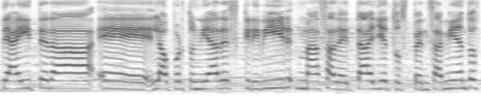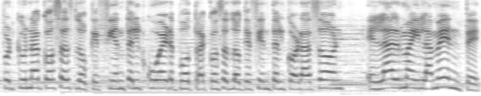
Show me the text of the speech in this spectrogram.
de ahí te da eh, la oportunidad de escribir más a detalle tus pensamientos, porque una cosa es lo que siente el cuerpo, otra cosa es lo que siente el corazón, el alma y la mente.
